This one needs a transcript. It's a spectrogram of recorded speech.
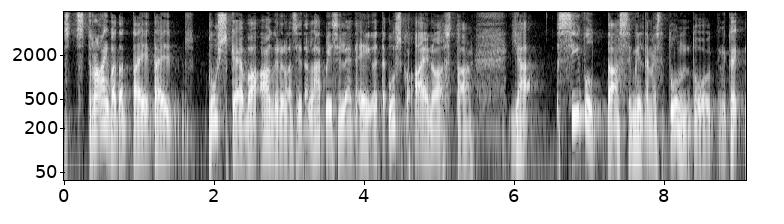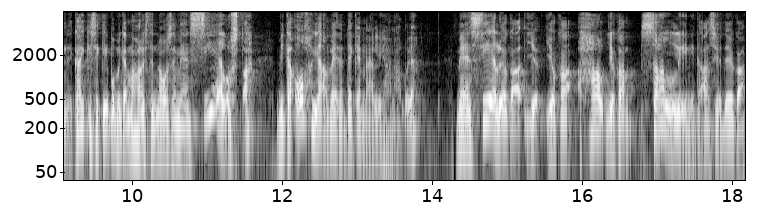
straivata tai, tai puskea vaan agrilla siitä läpi silleen, että ei, että usko ainoastaan. Ja sivuttaa se, miltä meistä tuntuu. Ka- kaikki se kipu, mikä mahdollisesti nousee meidän sielusta, mikä ohjaa meitä tekemään lihanhaluja – meidän sielu, joka, joka, joka sallii niitä asioita, joka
